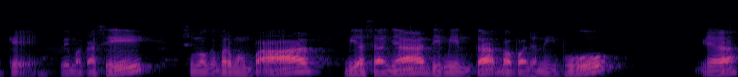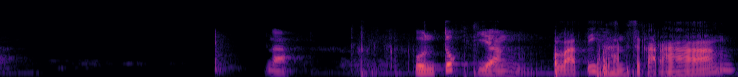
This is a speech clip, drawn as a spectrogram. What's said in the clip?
Oke, terima kasih. Semoga bermanfaat. Biasanya diminta Bapak dan Ibu ya. Nah, untuk yang pelatihan sekarang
